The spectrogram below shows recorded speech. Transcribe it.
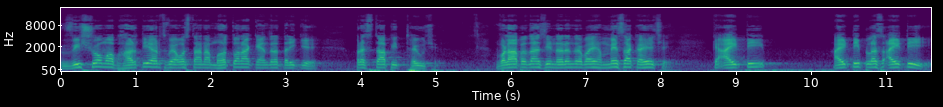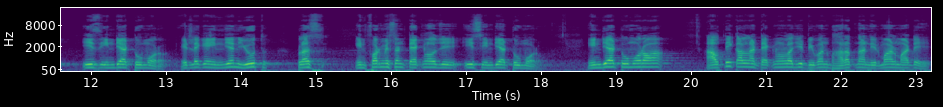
વિશ્વમાં ભારતીય અર્થવ્યવસ્થાના મહત્વના કેન્દ્ર તરીકે પ્રસ્થાપિત થયું છે. વડાપ્રધાન શ્રી નરેન્દ્રભાઈ હંમેશા કહે છે કે IT IT plus IT is India tomorrow. એટલે કે Indian youth plus information technology is India tomorrow. India tomorrow આવતીકાલના ટેકનોલોજી ડ્રીવન ભારતના નિર્માણ માટે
